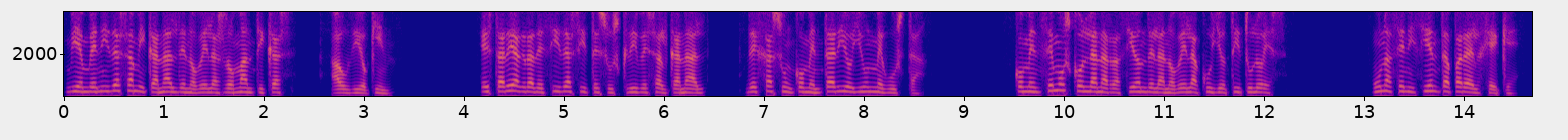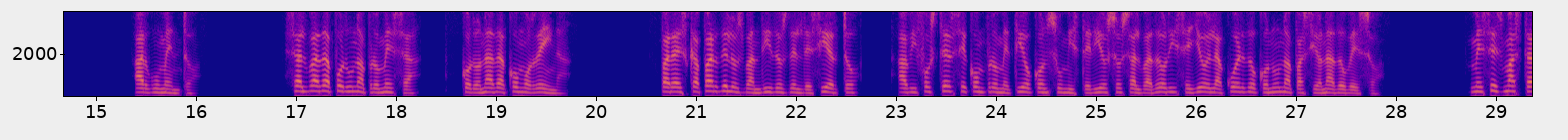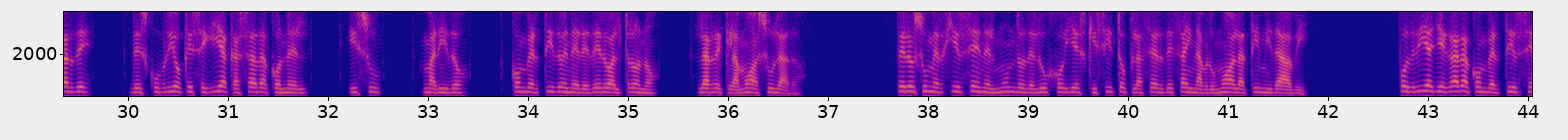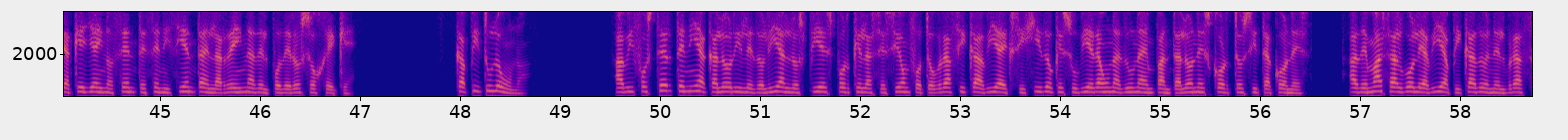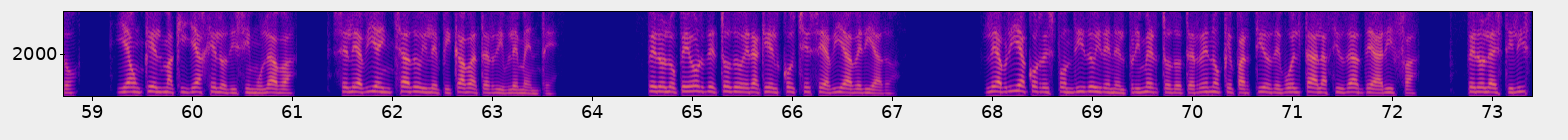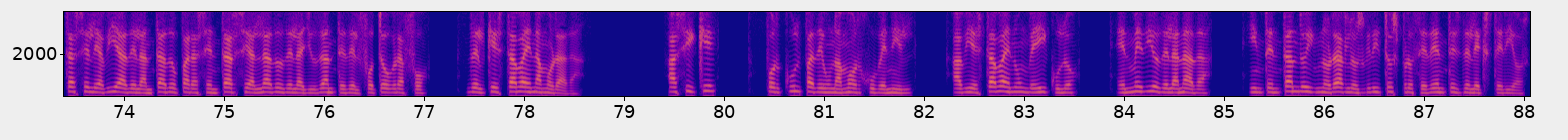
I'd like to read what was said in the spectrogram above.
Bienvenidas a mi canal de novelas románticas, Audiokin. Estaré agradecida si te suscribes al canal, dejas un comentario y un me gusta. Comencemos con la narración de la novela cuyo título es Una cenicienta para el jeque. Argumento. Salvada por una promesa, coronada como reina. Para escapar de los bandidos del desierto, Abby Foster se comprometió con su misterioso salvador y selló el acuerdo con un apasionado beso. Meses más tarde, descubrió que seguía casada con él, y su, marido, convertido en heredero al trono, la reclamó a su lado. Pero sumergirse en el mundo de lujo y exquisito placer de Zayn abrumó a la tímida Abby. Podría llegar a convertirse aquella inocente cenicienta en la reina del poderoso jeque. Capítulo 1. Abby Foster tenía calor y le dolían los pies porque la sesión fotográfica había exigido que subiera una duna en pantalones cortos y tacones, además algo le había picado en el brazo, y aunque el maquillaje lo disimulaba, se le había hinchado y le picaba terriblemente. Pero lo peor de todo era que el coche se había averiado. Le habría correspondido ir en el primer todoterreno que partió de vuelta a la ciudad de Arifa, pero la estilista se le había adelantado para sentarse al lado del ayudante del fotógrafo, del que estaba enamorada. Así que, por culpa de un amor juvenil, Abby estaba en un vehículo, en medio de la nada, intentando ignorar los gritos procedentes del exterior.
